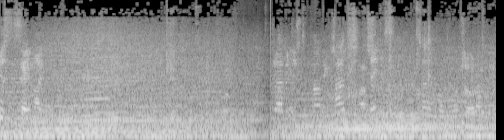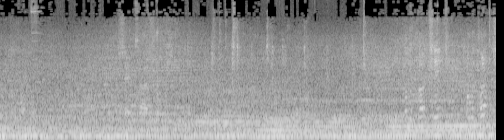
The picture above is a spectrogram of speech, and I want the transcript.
just the same like? Driver just a panic pad. Take this. So around. Same size. Pull the clutch in. Pull the clutch.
